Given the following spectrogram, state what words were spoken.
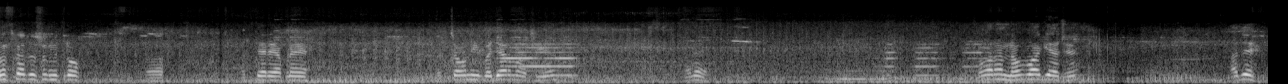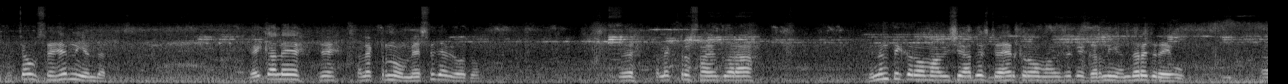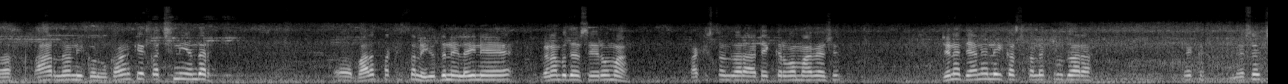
નમસ્કાર દર્શક મિત્રો. અત્યારે આપણે ભચાઉની બજારમાં છીએ અને સવારે નવ વાગ્યા છે. આજે ભચાઉ શહેરની અંદર ગઈકાલે જે કલેક્ટરનો મેસેજ આવ્યો હતો, જે કલેક્ટર સાહેબ દ્વારા વિનંતી કરવામાં આવી છે, આદેશ જાહેર કરવામાં આવ્યો છે કે ઘરની અંદર જ રહેવું બહાર ન નીકળવું. કારણ કે કચ્છની અંદર ભારત પાકિસ્તાન યુદ્ધને લઈને ઘણા બધા શહેરોમાં પાકિસ્તાન દ્વારા અટેક કરવામાં આવ્યા છે. જેને ધ્યાને લઈ કચ્છ કલેક્ટર દ્વારા એક મેસેજ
